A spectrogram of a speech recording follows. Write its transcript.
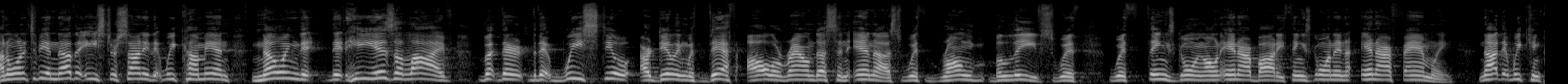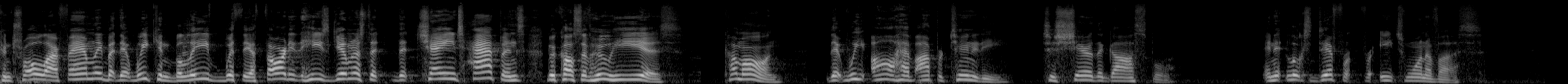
I don't want it to be another Easter Sunday that we come in knowing that, that He is alive, but that we still are dealing with death all around us and in us, with wrong beliefs, with, with things going on in our body, things going in, in our family. Not that we can control our family, but that we can believe with the authority that He's given us that, that change happens because of who He is. Come on. That we all have opportunity to share the gospel and it looks different for each one of us.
